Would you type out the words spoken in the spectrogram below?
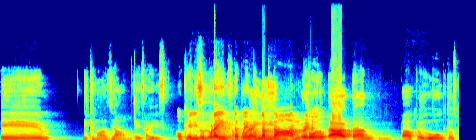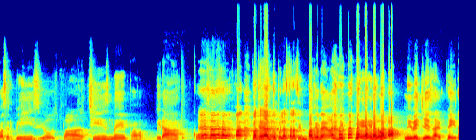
Eh, ¿Y qué más? Ya, esa es. Ok, listo. Solo por ahí esa. te pueden Por ahí, contactar, Por ahí me todo. contactan para productos, para servicios, para chisme, para mirar cosas. Para que vean tu pelo hasta la cintura. para que me vean mi pelo, mi belleza de pelo.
